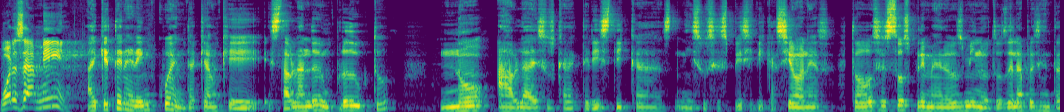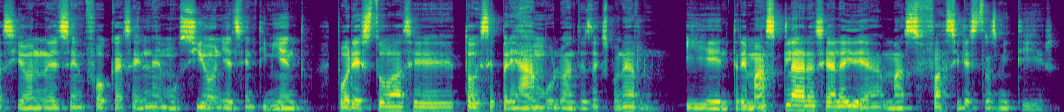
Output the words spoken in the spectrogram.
what does that mean? Hay que tener en cuenta que aunque está hablando de un producto, no habla de sus características ni sus especificaciones. Todos estos primeros minutos de la presentación, él se enfoca en la emoción y el sentimiento. Por esto hace todo ese preámbulo antes de exponerlo. Y entre más clara sea la idea, más fácil es transmitir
